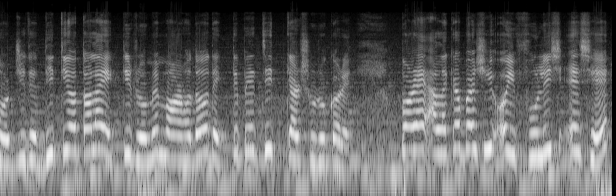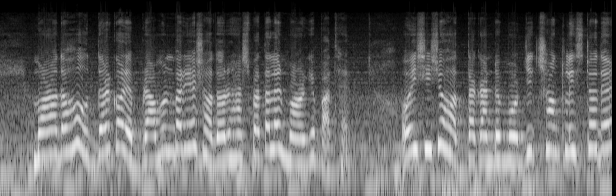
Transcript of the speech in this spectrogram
মসজিদের দ্বিতীয় তলায় একটি রুমে মরদেহ দেখতে পেয়ে চিৎকার শুরু করে। পরে এলাকাবাসী ওই পুলিশ এসে মরদেহ উদ্ধার করে ব্রাহ্মণবাড়িয়া সদর হাসপাতালের মর্গে পাঠায়। ওই শিশু হত্যাকাণ্ড মসজিদ সংশ্লিষ্টদের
